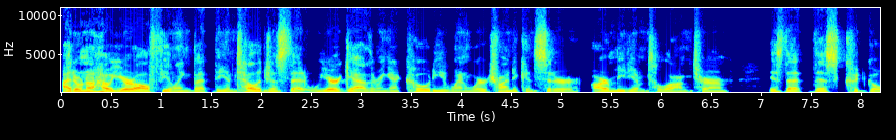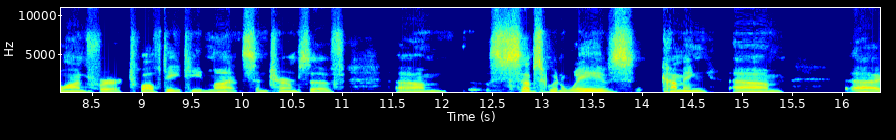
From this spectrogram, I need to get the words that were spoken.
I don't know how you're all feeling, but the intelligence that we're gathering at Coady when we're trying to consider our medium to long term is that this could go on for 12 to 18 months in terms of um, subsequent waves coming, um, uh,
